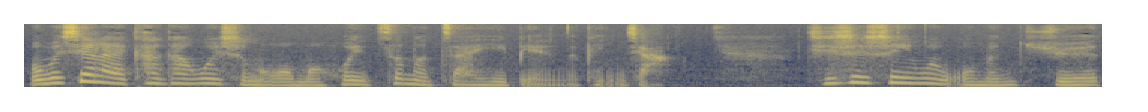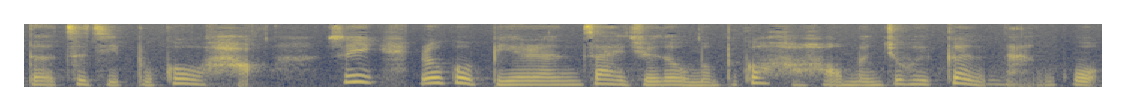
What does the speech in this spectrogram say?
我们先来看看为什么我们会这么在意别人的评价。其实是因为我们觉得自己不够好，所以如果别人再觉得我们不够好，好，我们就会更难过。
